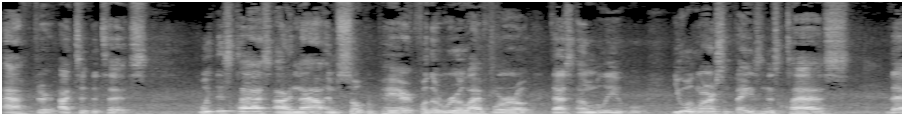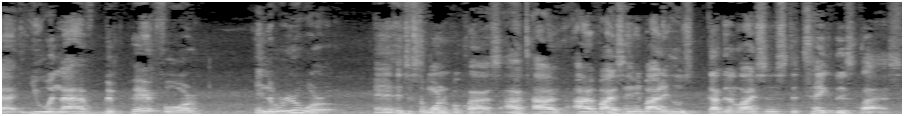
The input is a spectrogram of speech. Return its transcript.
after I took the test. With this class, I now am so prepared for the real life world that's unbelievable. You will learn some things in this class that you would not have been prepared for in the real world. And it's just a wonderful class. I, I, I advise anybody who's got their license to take this class.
